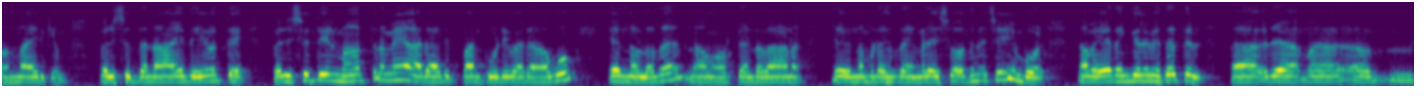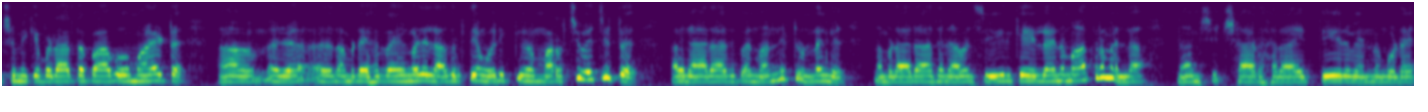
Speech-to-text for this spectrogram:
നന്നായിരിക്കും. പരിശുദ്ധനായ ദൈവത്തെ പരിശുദ്ധിയിൽ മാത്രമേ ആരാധിപ്പാൻ കൂടി വരാവൂ എന്നുള്ളത് നാം ഓർക്കേണ്ടതാണ്. ദൈവം നമ്മുടെ ഹൃദയങ്ങളെ ശോധന ചെയ്യുമ്പോൾ നാം ഏതെങ്കിലും വിധത്തിൽ ക്ഷമിക്കപ്പെടാത്ത പാപവുമായിട്ട് നമ്മുടെ ഹൃദയങ്ങളിൽ അകൃത്യം ഒരുക്കി മറച്ചു വെച്ചിട്ട് അവൻ ആരാധിപ്പാൻ വന്നിട്ടുണ്ടെങ്കിൽ നമ്മുടെ ആരാധന അവൻ സ്വീകരിക്കുകയില്ല എന്ന് മാത്രമല്ല നാം ശിക്ഷാർഹരായി തീരുമെന്നും കൂടെ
